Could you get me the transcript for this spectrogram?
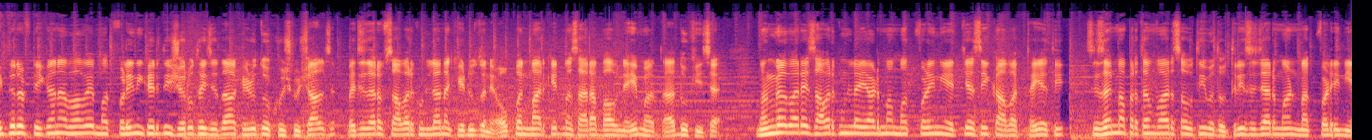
એક તરફ ટેકાના ભાવે મગફળીની ખરીદી શરૂ થઈ જતા ખેડૂતો ખુશખુશાલ છે. બીજી તરફ સાવરકુંડલાના ખેડૂતોને ઓપન માર્કેટમાં સારા ભાવ નહીં મળતા દુઃખી છે. મંગળવારે સાવરકુંડલા યાર્ડમાં મગફળીની ઐતિહાસિક આવક થઈ હતી. સિઝનમાં પ્રથમવાર સૌથી વધુ ત્રીસ હજાર મણ મગફળીની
